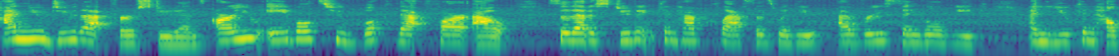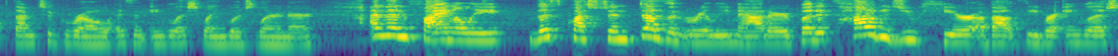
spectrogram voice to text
can you do that for students? Are you able to book that far out so that a student can have classes with you every single week and you can help them to grow as an English language learner? And then finally, this question doesn't really matter, but it's how did you hear about Zebra English?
